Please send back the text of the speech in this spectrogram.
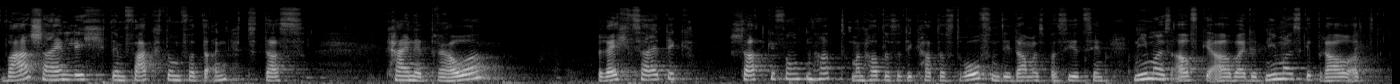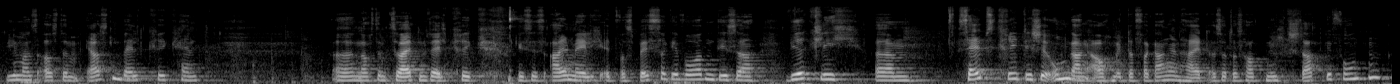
wahrscheinlich dem Faktum verdankt, dass keine Trauer rechtzeitig stattgefunden hat. Man hat also die Katastrophen, die damals passiert sind, niemals aufgearbeitet, niemals getrauert, wie man es aus dem Ersten Weltkrieg kennt. Äh, nach dem Zweiten Weltkrieg ist es allmählich etwas besser geworden. Dieser wirklich ähm, selbstkritische Umgang auch mit der Vergangenheit, also das hat nicht stattgefunden,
